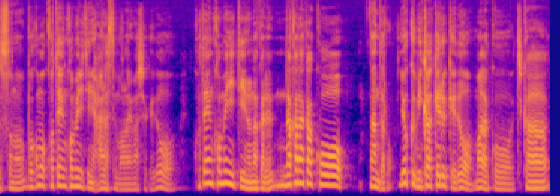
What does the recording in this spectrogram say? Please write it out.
その僕も古典コミュニティに入らせてもらいましたけど古典コミュニティの中でなかなかこうなんだろうよく見かけるけどまだこう近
